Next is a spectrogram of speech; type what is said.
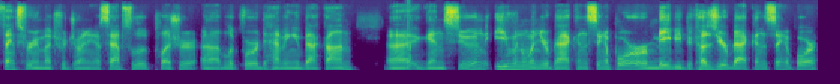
thanks very much for joining us. Absolute pleasure. Uh, look forward to having you back on uh, again soon, even when you're back in Singapore, or maybe because you're back in Singapore.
